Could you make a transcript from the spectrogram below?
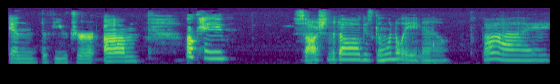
in the future. Um, okay. Sasha the dog is going away now. Bye.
